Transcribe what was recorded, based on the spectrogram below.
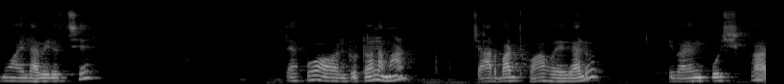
ময়লা বেরোচ্ছে? দেখো অল টোটাল আমার চারবার ধোয়া হয়ে গেল। এবার আমি পরিষ্কার,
